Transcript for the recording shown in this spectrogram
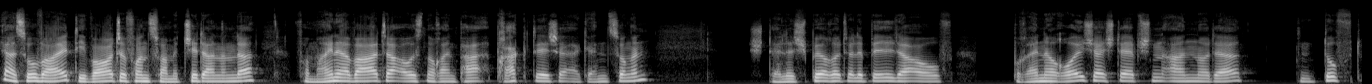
Ja, soweit die Worte von Swami Chidananda. Von meiner Warte aus noch ein paar praktische Ergänzungen. Stelle spirituelle Bilder auf, brenne Räucherstäbchen an oder Duft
